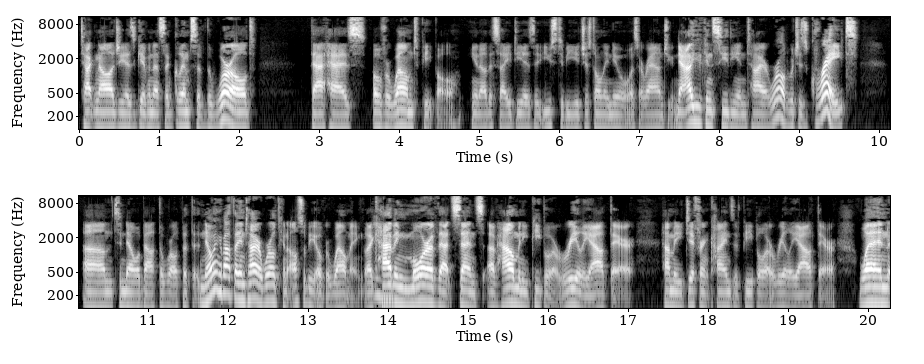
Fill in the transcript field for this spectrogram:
technology has given us a glimpse of the world that has overwhelmed people. You know, this idea is it used to be you just only knew what was around you. Now you can see the entire world, which is great um, to know about the world. But the, knowing about the entire world can also be overwhelming. Like Mhm. having more of that sense of how many people are really out there, how many different kinds of people are really out there. When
